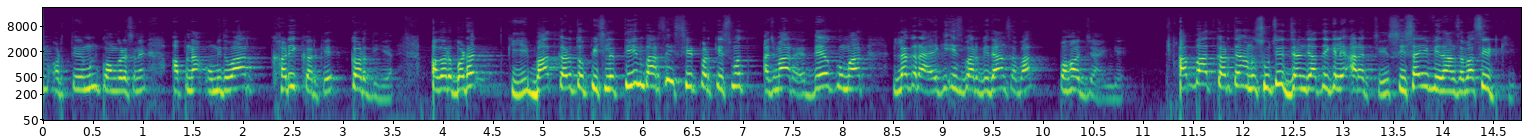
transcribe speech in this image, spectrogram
और तृणमूल कांग्रेस ने अपना उम्मीदवार खड़ी करके कर दी है। अगर बढ़त की बात करें तो पिछले तीन बार से इस सीट पर किस्मत अजमा रहे देव कुमार लग रहा है कि इस बार विधानसभा पहुँच जाएँगे। अब बात करते हैं अनुसूचित जनजाति के लिए आरक्षित सिसई विधानसभा सीट की।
